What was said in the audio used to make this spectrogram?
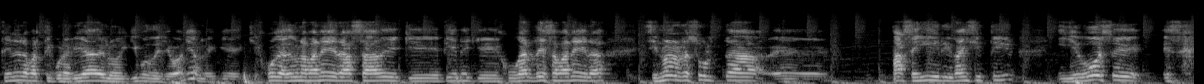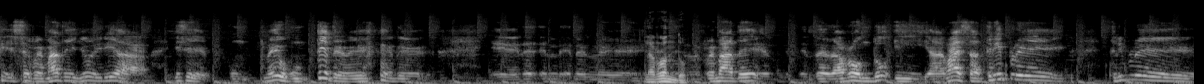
tiene la particularidad de los equipos de Giovanni, que, juega de una manera, sabe que tiene que jugar de esa manera, si no le resulta, eh, va a seguir y va a insistir y llegó ese, ese, ese remate, yo diría, ese medio puntete de, de- en, en- en el, eh, La Rondo. en el remate de la Rondo y además esa triple triple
